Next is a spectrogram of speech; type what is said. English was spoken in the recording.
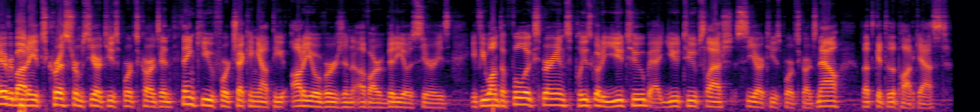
Hey everybody, it's Chris from CRT Sports Cards, and thank you for checking out the audio version of our video series. If you want the full experience, please go to YouTube at YouTube slash CRT Sports Cards. Now, let's get to the podcast.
